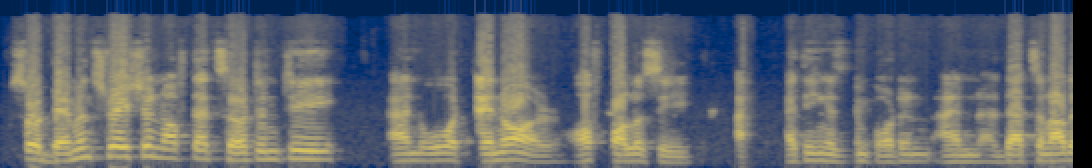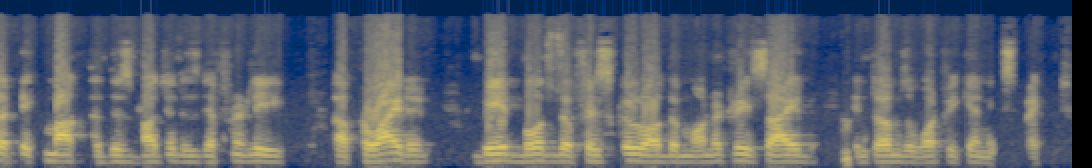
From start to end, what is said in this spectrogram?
So demonstration of that certainty and over tenor of policy, I, I think is important, and that's another tick mark that this budget is definitely uh, provided, be it both the fiscal or the monetary side in terms of what we can expect.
